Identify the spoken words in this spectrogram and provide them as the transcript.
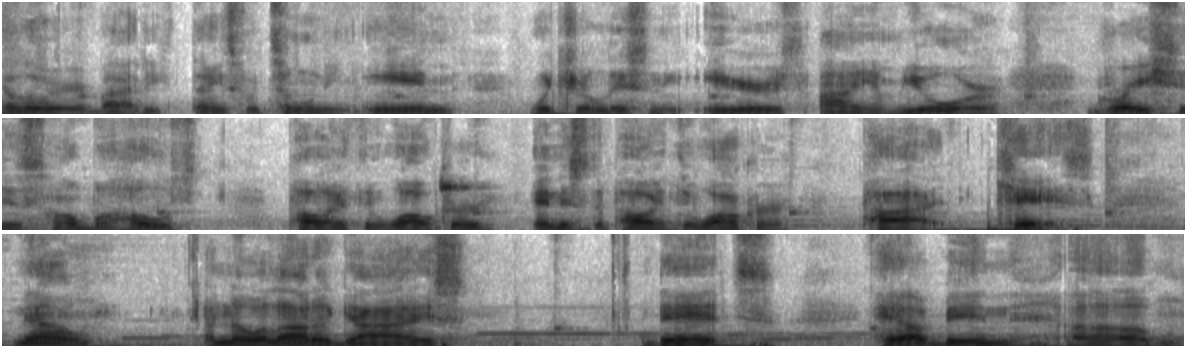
Hello, everybody. Thanks for tuning in with your listening ears. I am your gracious, humble host, Paul Anthony Walker, and it's the Paul Anthony Walker podcast. Now, I know a lot of guys that have been um,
